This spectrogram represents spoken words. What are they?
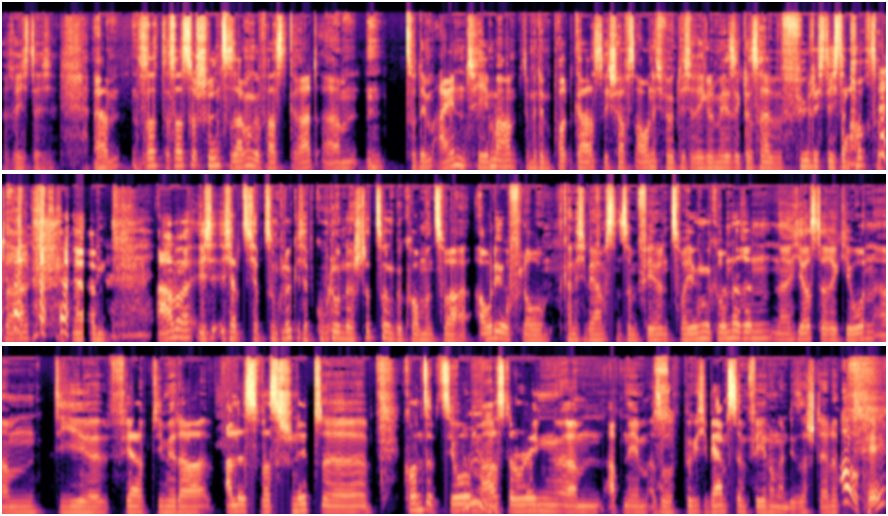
Richtig. Ähm, das, das, hast du schön zusammengefasst gerade. Ähm, zu dem einen Thema mit dem Podcast, ich schaffe es auch nicht wirklich regelmäßig, deshalb fühle ich dich da auch total. ähm, aber ich, ich habe ich hab zum Glück, ich habe gute Unterstützung bekommen und zwar Audioflow, kann ich wärmstens empfehlen. Zwei junge Gründerinnen ne, hier aus der Region, ähm, die, ja, die mir da alles, was Schnitt, äh, Konzeption, hm. Mastering ähm, abnehmen. Also wirklich wärmste Empfehlung an dieser Stelle. Ah, okay,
